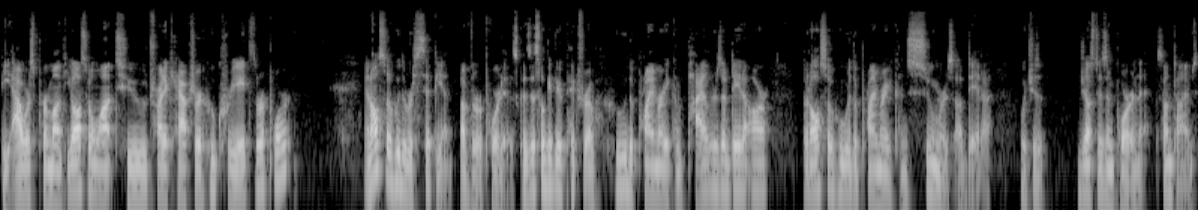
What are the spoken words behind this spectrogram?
the hours per month, you also want to try to capture who creates the report and also who the recipient of the report is, because this will give you a picture of who the primary compilers of data are, but also who are the primary consumers of data, which is just as important sometimes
